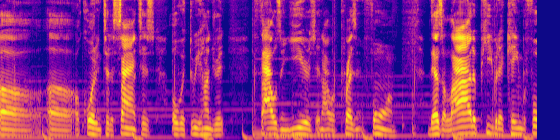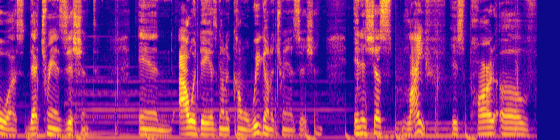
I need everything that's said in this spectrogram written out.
uh, according to the scientists, over 300,000 years in our present form. There's a lot of people that came before us that transitioned, and our day is going to come when we're going to transition. And it's just life. It's part of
